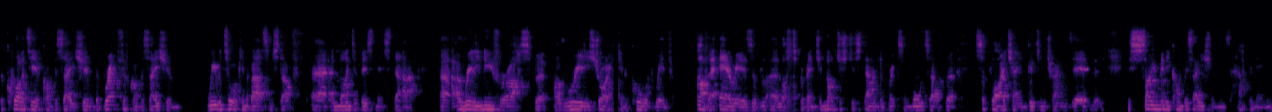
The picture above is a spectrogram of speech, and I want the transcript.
the quality of conversation, the breadth of conversation, we were talking about some stuff uh, and lines of business that uh, are really new for us, but are really striking a chord with other areas of uh, loss prevention, not just your standard bricks and mortar, but supply chain, goods in transit. There's so many conversations happening,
